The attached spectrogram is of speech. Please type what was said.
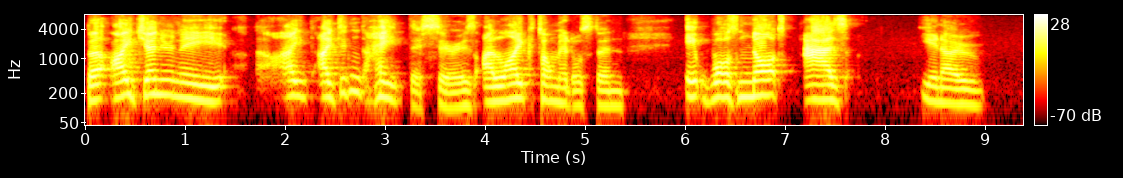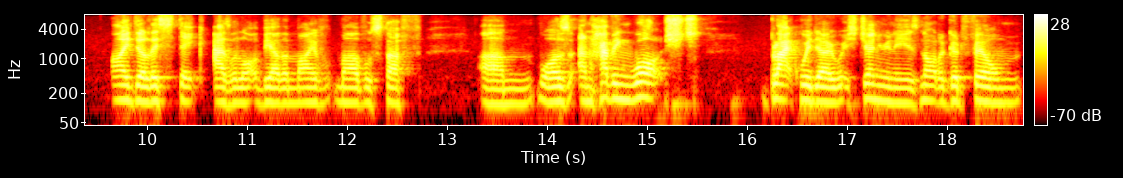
but I genuinely, I I didn't hate this series. I like Tom Hiddleston it was not as you know idealistic as a lot of the other marvel stuff um was. And having watched black widow which genuinely is not a good film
